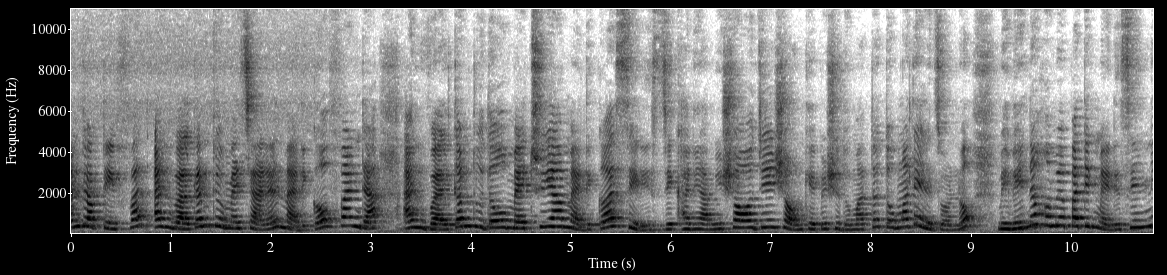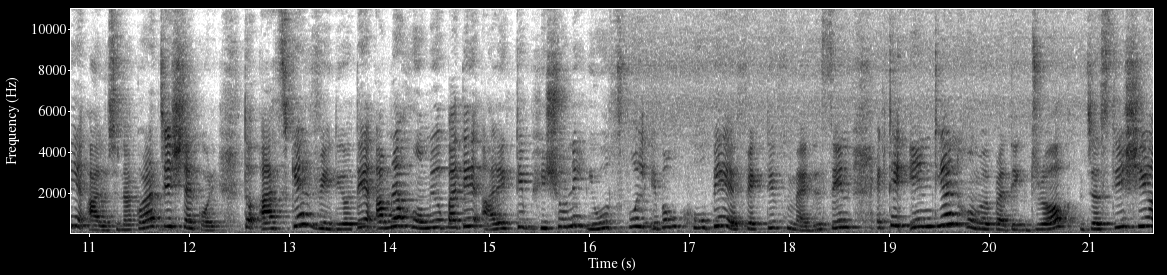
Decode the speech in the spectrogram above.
I'm Dr. Ifat and welcome to my channel Medical Funda and welcome to the Metria Medical Series, যেখানে আমি সহজে সংক্ষেপে শুধুমাত্র তোমাদের জন্য বিভিন্ন হোমিওপ্যাথিক মেডিসিন নিয়ে আলোচনা করার চেষ্টা করি তো আজকের ভিডিওতে আমরা হোমিওপ্যাথির আরেকটি ভীষণই ইউজফুল এবং খুবই এফেক্টিভ মেডিসিন একটি Indian homoeopathic drug Justicia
